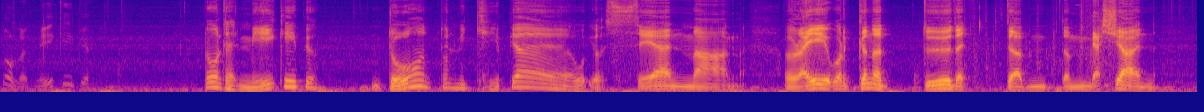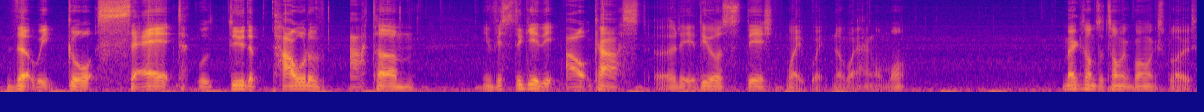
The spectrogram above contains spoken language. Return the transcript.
Don't let me keep you. Don't let me keep you. Don't, don't let me keep you. What you saying, man? Alright, we're gonna do the, the, the mission that we got set. We'll do the power of atom. Investigate the outcast uh, radio station. Wait, wait, no, wait, hang on, what? Megaton's atomic bomb explode.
